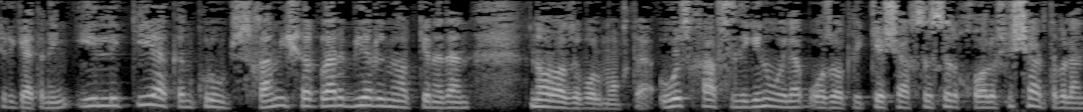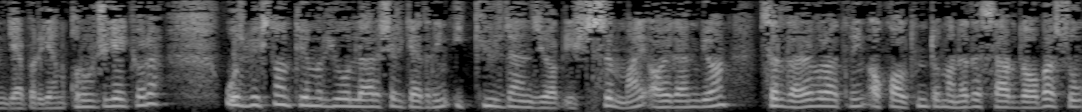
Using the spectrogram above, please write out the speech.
shirkatining ellikka yaqin quruvchisi ham ish haqlari berilmayotganidan norozi bo'lmoqda. O'z xavfsizligini o'ylab ozodlikka shaxsi sir qolishi sharti bilan gapirgan quruvchiga ko'ra o'zbekiston temir yo'llari shirkatining ikki yuzdan ziyod ishchisi may oyidan buyon sirdaryo viloyatining oqoltin tumanida sardoba suv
